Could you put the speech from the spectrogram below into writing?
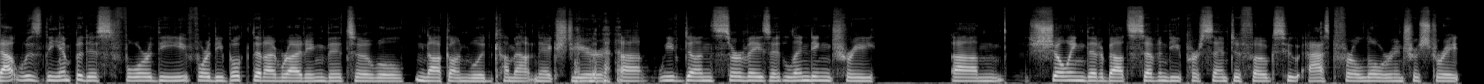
that was the impetus for the for the book that I'm writing that uh, will knock on wood come out next year. uh, we've done surveys at Lending Tree um, showing that about 70% of folks who asked for a lower interest rate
